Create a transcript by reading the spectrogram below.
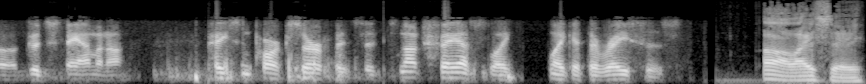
uh, good stamina. Payson Park surface. It's not fast like like at the races. Oh, I see.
